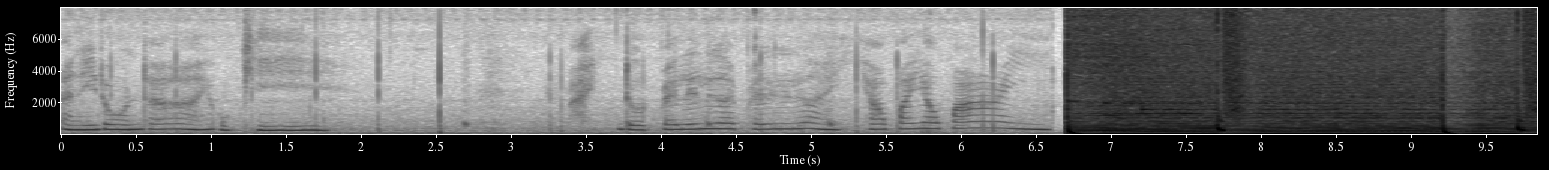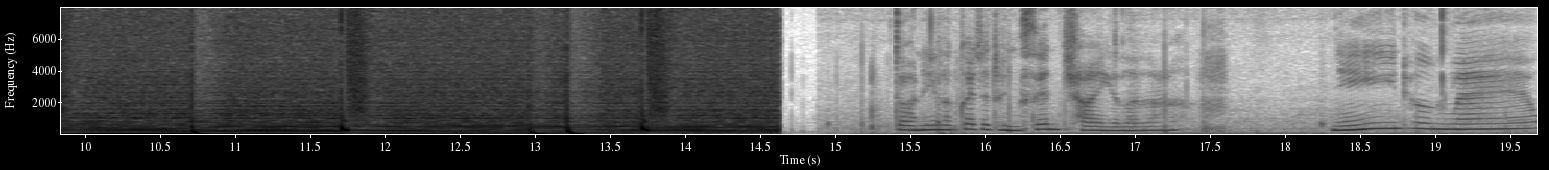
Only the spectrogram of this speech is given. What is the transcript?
อันนี้โดนได้ โอเคโดดไปเรื่อยๆ ไปเรื่อยๆ ยาวไป ยาวไป เส้นชัยแล้วนะ นี่ถึงแล้ว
